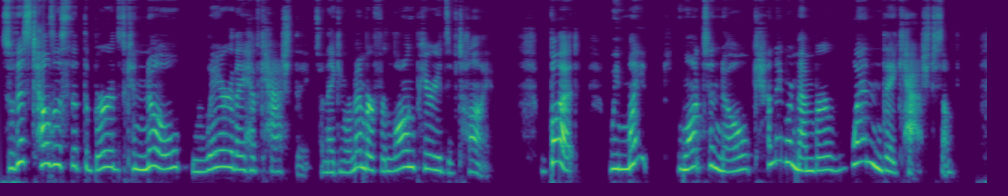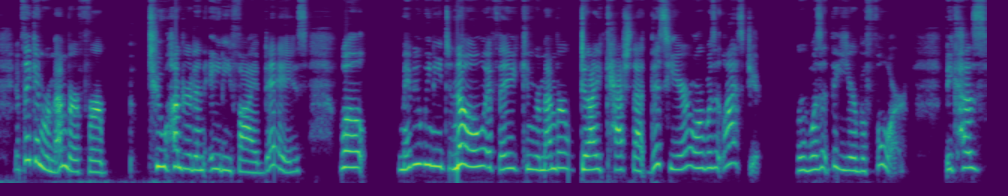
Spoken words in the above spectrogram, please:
So this tells us that the birds can know where they have cached things, and they can remember for long periods of time. But we might want to know can they remember when they cached something? If they can remember for 285 days, well, maybe we need to know if they can remember did I cache that this year or was it last year? Or was it the year before? Because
